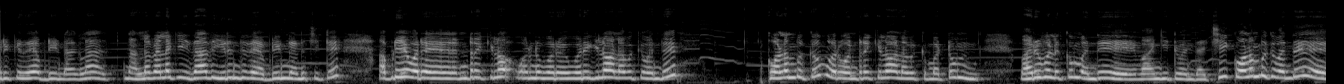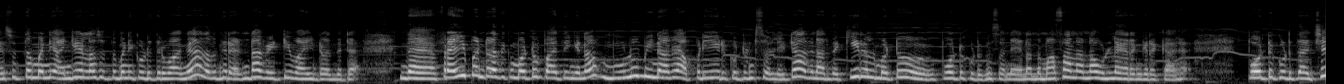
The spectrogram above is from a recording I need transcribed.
இருக்குது அப்படின்னாங்களா? நல்ல விலைக்கு இதாவது இருந்தது அப்படின்னு நினச்சிட்டு அப்படியே ஒரு ரெண்டரை கிலோ ஒன்று ஒரு ஒரு கிலோ அளவுக்கு வந்து குழம்புக்கும் ஒரு ஒன்றரை கிலோ அளவுக்கு மட்டும் வறுவலுக்கும் வந்து வாங்கிட்டு வந்தாச்சு. குழம்புக்கு வந்து சுத்தம் பண்ணி அங்கேயெல்லாம் சுத்தம் பண்ணி கொடுத்துருவாங்க. அதை வந்து ரெண்டாக வெட்டி வாங்கிட்டு வந்துட்டேன். இந்த ஃப்ரை பண்ணுறதுக்கு மட்டும் பார்த்தீங்கன்னா முழு மீனாகவே அப்படியே இருக்கட்டும்னு சொல்லிவிட்டு அதில் அந்த கீரல் மட்டும் போட்டு கொடுக்க சொன்னேன். ஏன்னா அந்த மசாலாலாம் உள்ளே இறங்குறக்காக போட்டு கொடுத்தாச்சு.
